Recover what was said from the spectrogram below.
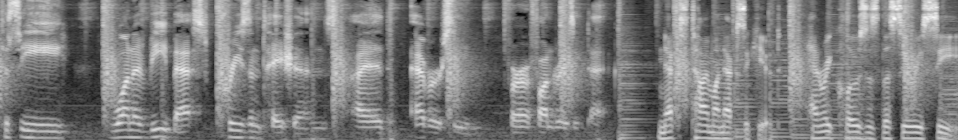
to see one of the best presentations I had ever seen for a fundraising deck. Next time on Execute, Henry closes the Series C.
